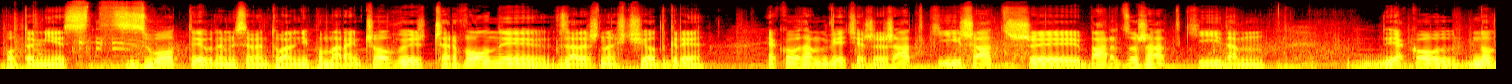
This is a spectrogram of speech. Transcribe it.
potem jest złoty, potem jest ewentualnie pomarańczowy, czerwony, w zależności od gry. Jako tam wiecie, że rzadki, rzadszy, bardzo rzadki, tam jako, no,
